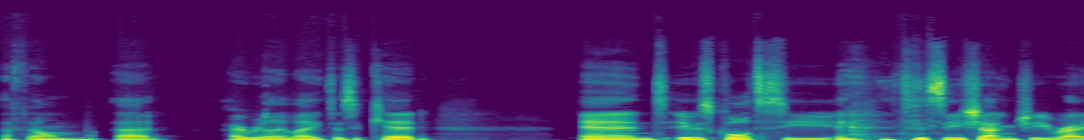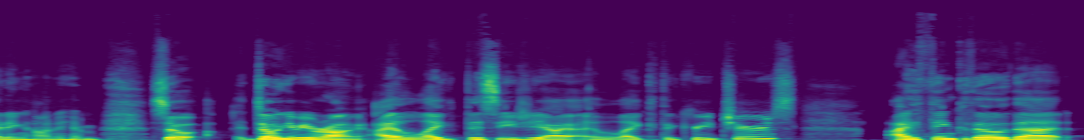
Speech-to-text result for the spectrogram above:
a film that I really liked as a kid. And it was cool to see to see Shang-Chi riding on him. So don't get me wrong, I like the CGI, I like the creatures. I think though that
